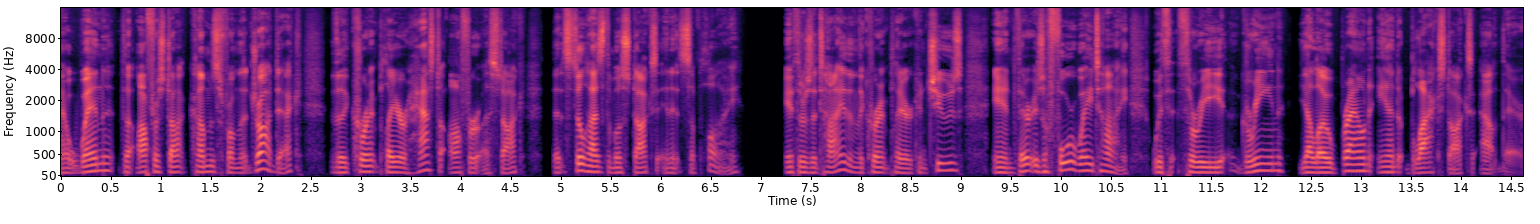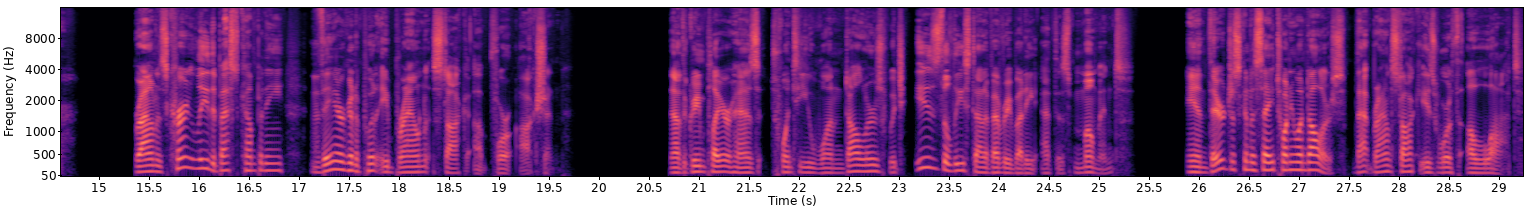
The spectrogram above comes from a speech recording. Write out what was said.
Now, when the offer stock comes from the draw deck, the current player has to offer a stock that still has the most stocks in its supply. If there's a tie, then the current player can choose, and there is a four way tie with three green, yellow, brown, and black stocks out there. Brown is currently the best company. They are going to put a brown stock up for auction. Now, the green player has $21, which is the least out of everybody at this moment. And they're just going to say $21. That brown stock is worth a lot.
